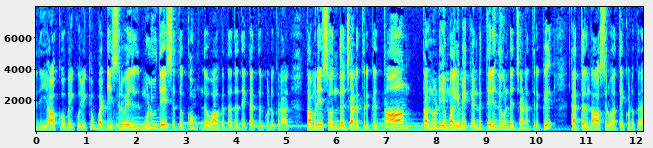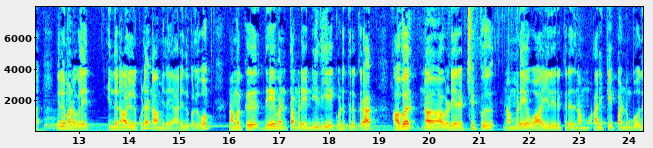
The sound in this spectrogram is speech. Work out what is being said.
இது யாக்கோபை குறிக்கும் பட் இஸ்ரேல் முழு தேசத்துக்கும் இந்த வாக்குத்தத்தை கத்தர் கொடுக்கிறார். தம்முடைய சொந்த ஜனத்திற்கு தான் தன்னுடைய மகிமைக்கென்று தெரிந்து கொண்ட ஜனத்திற்கு கத்தர் இந்த ஆசிர்வாதத்தை கொடுக்கிறார். பிரியமானவர்களை இந்த நாளில் கூட நாம் இதை அறிந்து கொள்வோம் நமக்கு தேவன் தம்முடைய நீதியை கொடுத்திருக்கிறார். அவர் அவருடைய ரட்சிப்பு நம்முடைய வாயில் இருக்கிறது. நாம் அறிக்கை பண்ணும்போது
